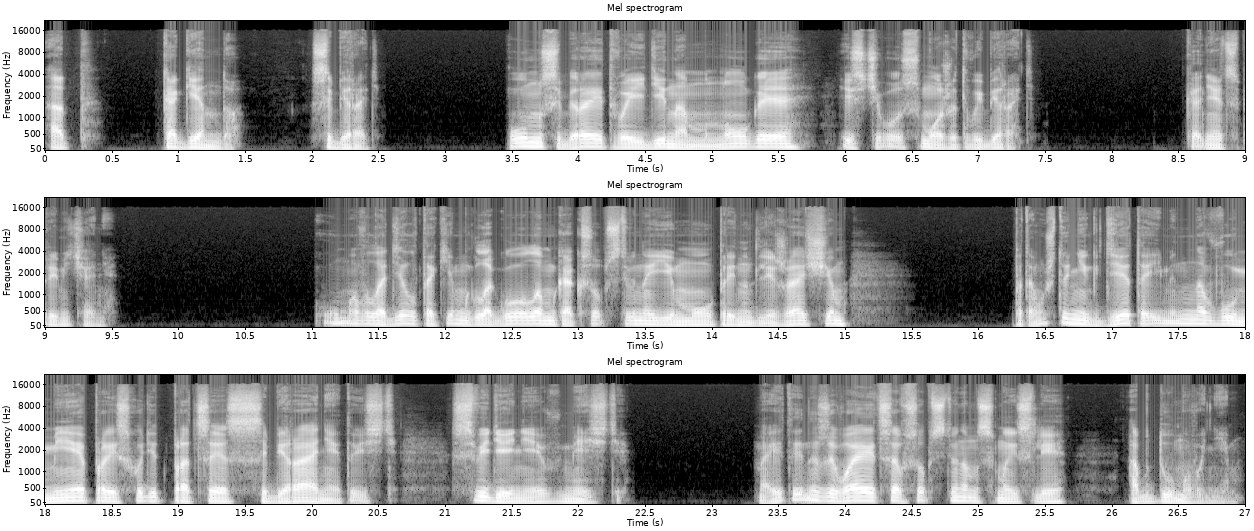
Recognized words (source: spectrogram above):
от кагендо — собирать. Ум собирает воедино многое, из чего сможет выбирать. Конец примечания. Ум овладел таким глаголом, как, собственно, ему принадлежащим, потому что не где-то именно в уме происходит процесс собирания, то есть сведения вместе. А это и называется в собственном смысле обдумыванием.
